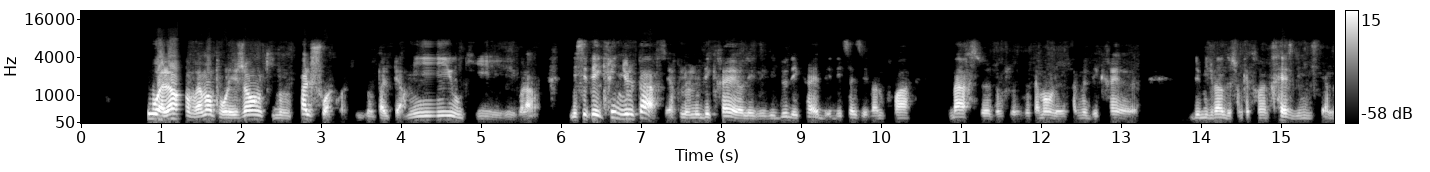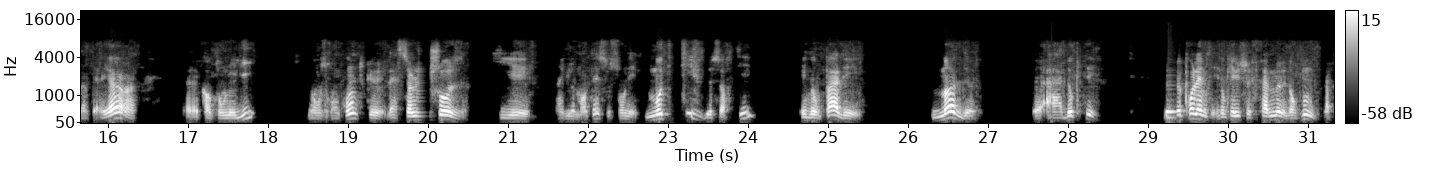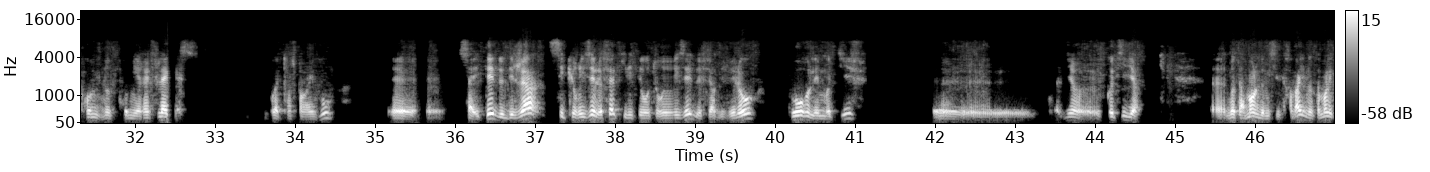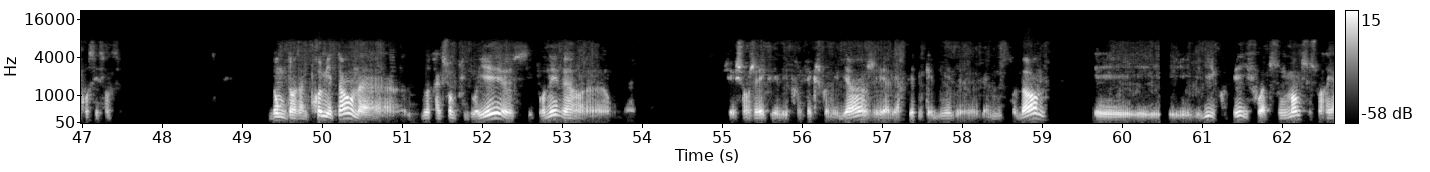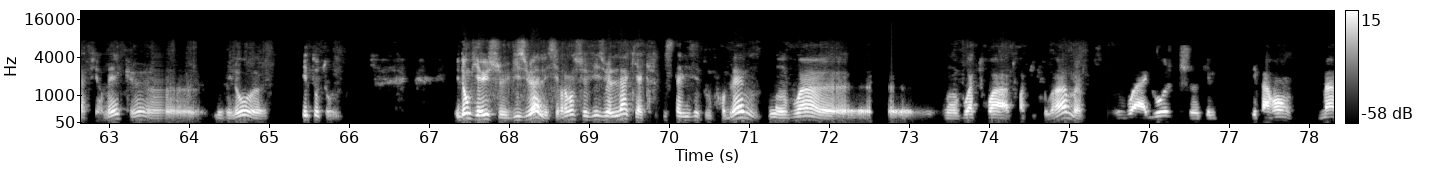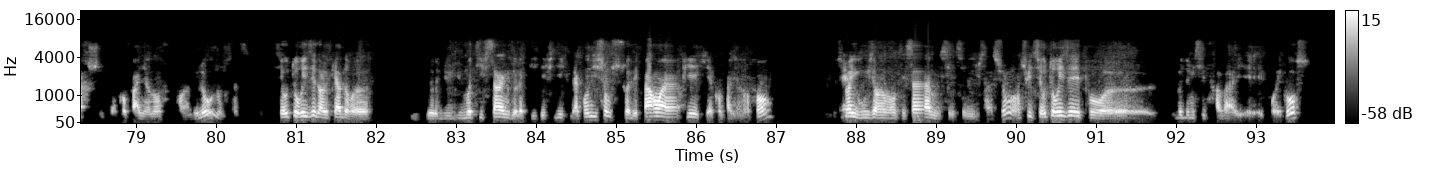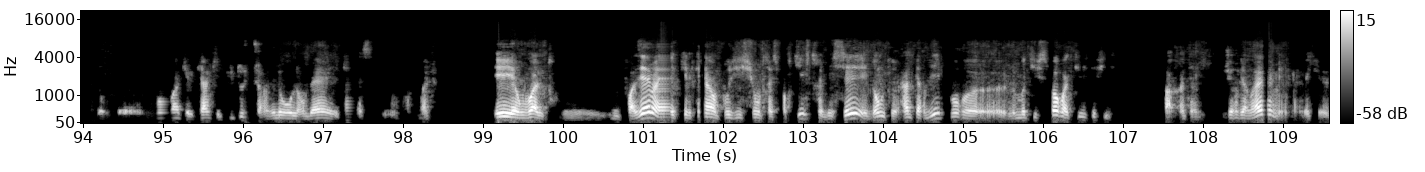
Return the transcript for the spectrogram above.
Ou alors, vraiment, pour les gens qui n'ont pas le choix, quoi, qui n'ont pas le permis, ou qui, voilà. Mais c'était écrit nulle part. C'est-à-dire que le, décret, les, les, deux décrets des, 16 et 23 mars, donc notamment le fameux décret 2020-293 euh, du ministère de l'Intérieur, euh, quand on le lit, on se rend compte que la seule chose qui est réglementée, ce sont les motifs de sortie et non pas les modes euh, à adopter. Le problème, et donc il y a eu ce fameux, donc nous, notre premier réflexe, pour être transparent avec vous, euh, ça a été de déjà sécuriser le fait qu'il était autorisé de faire du vélo pour les motifs, euh, on va dire, euh, quotidiens, euh, notamment le domicile de travail, notamment les courses essentielles. Donc, dans un premier temps, on a, notre action de plaidoyer s'est tournée vers j'ai échangé avec les, préfets que je connais bien, j'ai alerté le cabinet de, la ministre Borne et, et j'ai dit écoutez, il faut absolument que ce soit réaffirmé que euh, le vélo euh, est autorisé. Et donc il y a eu ce visuel, et c'est vraiment ce visuel-là qui a cristallisé tout le problème, où on voit, euh, on voit trois, trois pictogrammes. On voit à gauche des parents marchent et qui accompagnent un enfant à vélo, donc c'est autorisé dans le cadre du, motif 5 de l'activité physique, la condition que ce soit des parents à pied qui accompagnent un enfant. Je sais pas où ils ont inventé ça, mais c'est une illustration. Ensuite, c'est autorisé pour euh, le domicile de travail et pour les courses. Donc, euh, on voit quelqu'un qui est plutôt sur un vélo hollandais. Et, bref. et on voit le, troisième avec quelqu'un en position très sportive, très baissée, et donc interdit pour euh, le motif sport ou activité physique. Enfin, interdit. J'y reviendrai, mais avec euh.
